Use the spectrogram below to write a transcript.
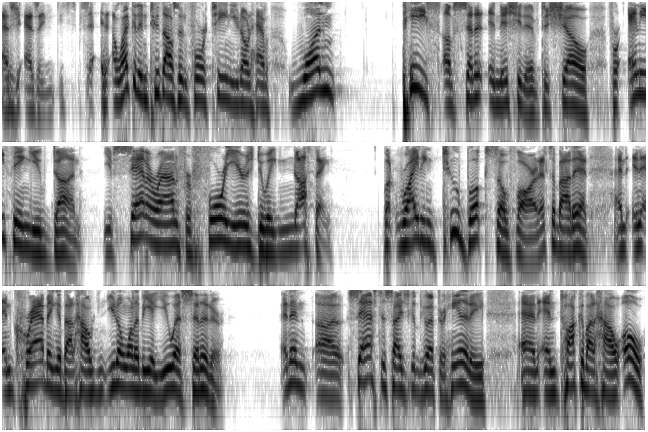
as as a elected in 2014. You don't have one piece of Senate initiative to show for anything you've done. You've sat around for four years doing nothing." but writing two books so far. That's about it. And, and, and crabbing about how you don't want to be a U.S. senator. And then uh, Sasse decides he's going to go after Hannity and, and talk about how, oh,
